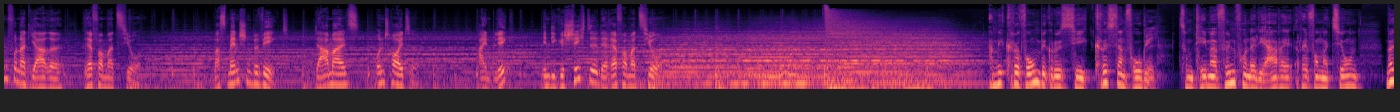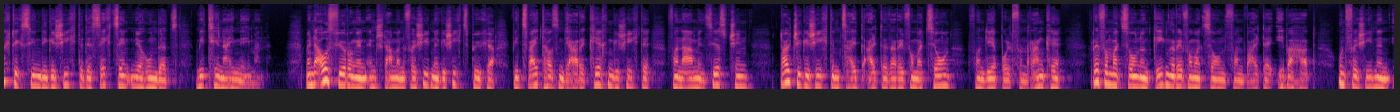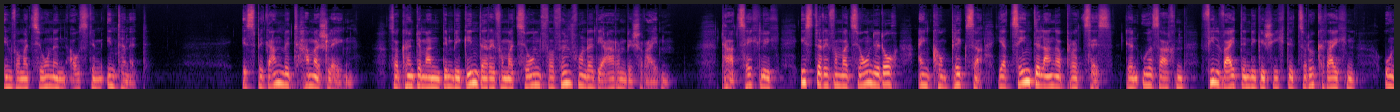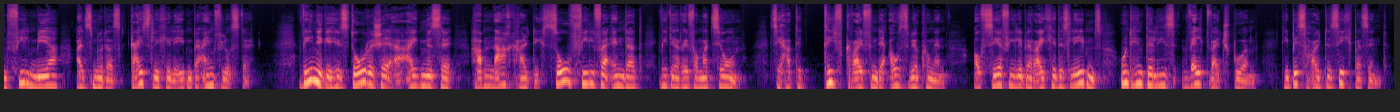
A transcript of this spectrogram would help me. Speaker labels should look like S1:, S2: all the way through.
S1: 500 Jahre Reformation. Was Menschen bewegt, damals und heute. Ein Blick in die Geschichte der Reformation.
S2: Am Mikrofon begrüßt Sie Christian Vogel. Zum Thema 500 Jahre Reformation möchte ich Sie in die Geschichte des 16. Jahrhunderts mit hineinnehmen. Meine Ausführungen entstammen verschiedener Geschichtsbücher wie 2000 Jahre Kirchengeschichte von Armin Sirschin, Deutsche Geschichte im Zeitalter der Reformation von Leopold von Ranke, Reformation und Gegenreformation von Walter Eberhard und verschiedenen Informationen aus dem Internet. Es begann mit Hammerschlägen. So könnte man den Beginn der Reformation vor 500 Jahren beschreiben. Tatsächlich ist die Reformation jedoch ein komplexer, jahrzehntelanger Prozess, deren Ursachen viel weiter in die Geschichte zurückreichen und viel mehr als nur das geistliche Leben beeinflusste. Wenige historische Ereignisse haben nachhaltig so viel verändert wie die Reformation. Sie hatte tiefgreifende Auswirkungen auf sehr viele Bereiche des Lebens und hinterließ weltweit Spuren, die bis heute sichtbar sind.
